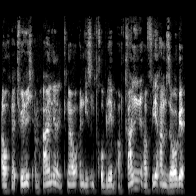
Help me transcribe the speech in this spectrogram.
auch natürlich am Heine genau an diesem Problem auch dran. Auch wir haben Sorge,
